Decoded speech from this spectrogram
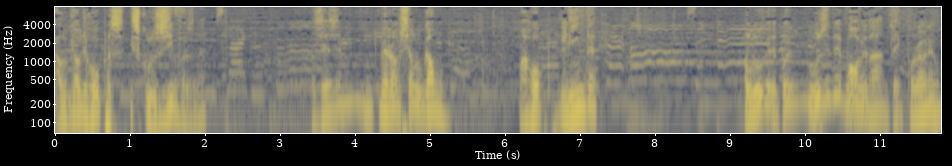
aluguel de roupas exclusivas, né? Às vezes é muito melhor você alugar um, uma roupa linda, aluga, depois usa e devolve lá, não tem problema nenhum.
